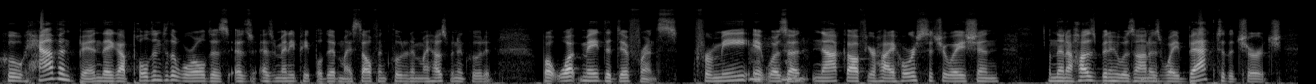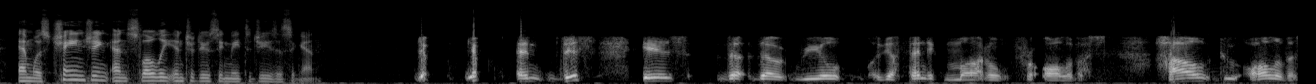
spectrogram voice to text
who haven't been. They got pulled into the world as, as, as many people did, myself included and my husband included. But what made the difference? For me, it was a knock off your high horse situation, and then a husband who was on his way back to the church and was changing and slowly introducing me to Jesus again. And this is the the real, the authentic model for all of us. How do all of us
